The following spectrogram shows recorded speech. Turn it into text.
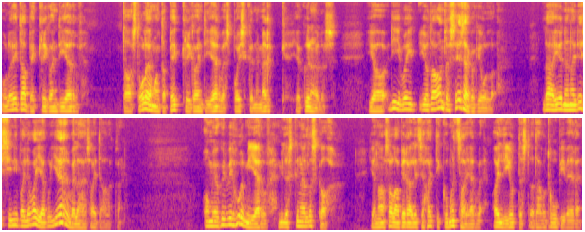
Ole ta Pekri kandi järv taast olemalda Pekri kandi järvest poiskene märk ja kõneles. ja nii võid ju ta Andresse esegagi olla. Lähe õnne naid essi nii palju vaia, kui järve lähe saida alakan. om ju küll veel Hurmijärv, millest kõneldas kah. ja naa salaperelise Hatiku Mõtsajärve, alli jutest õdagu Truubiveeren.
